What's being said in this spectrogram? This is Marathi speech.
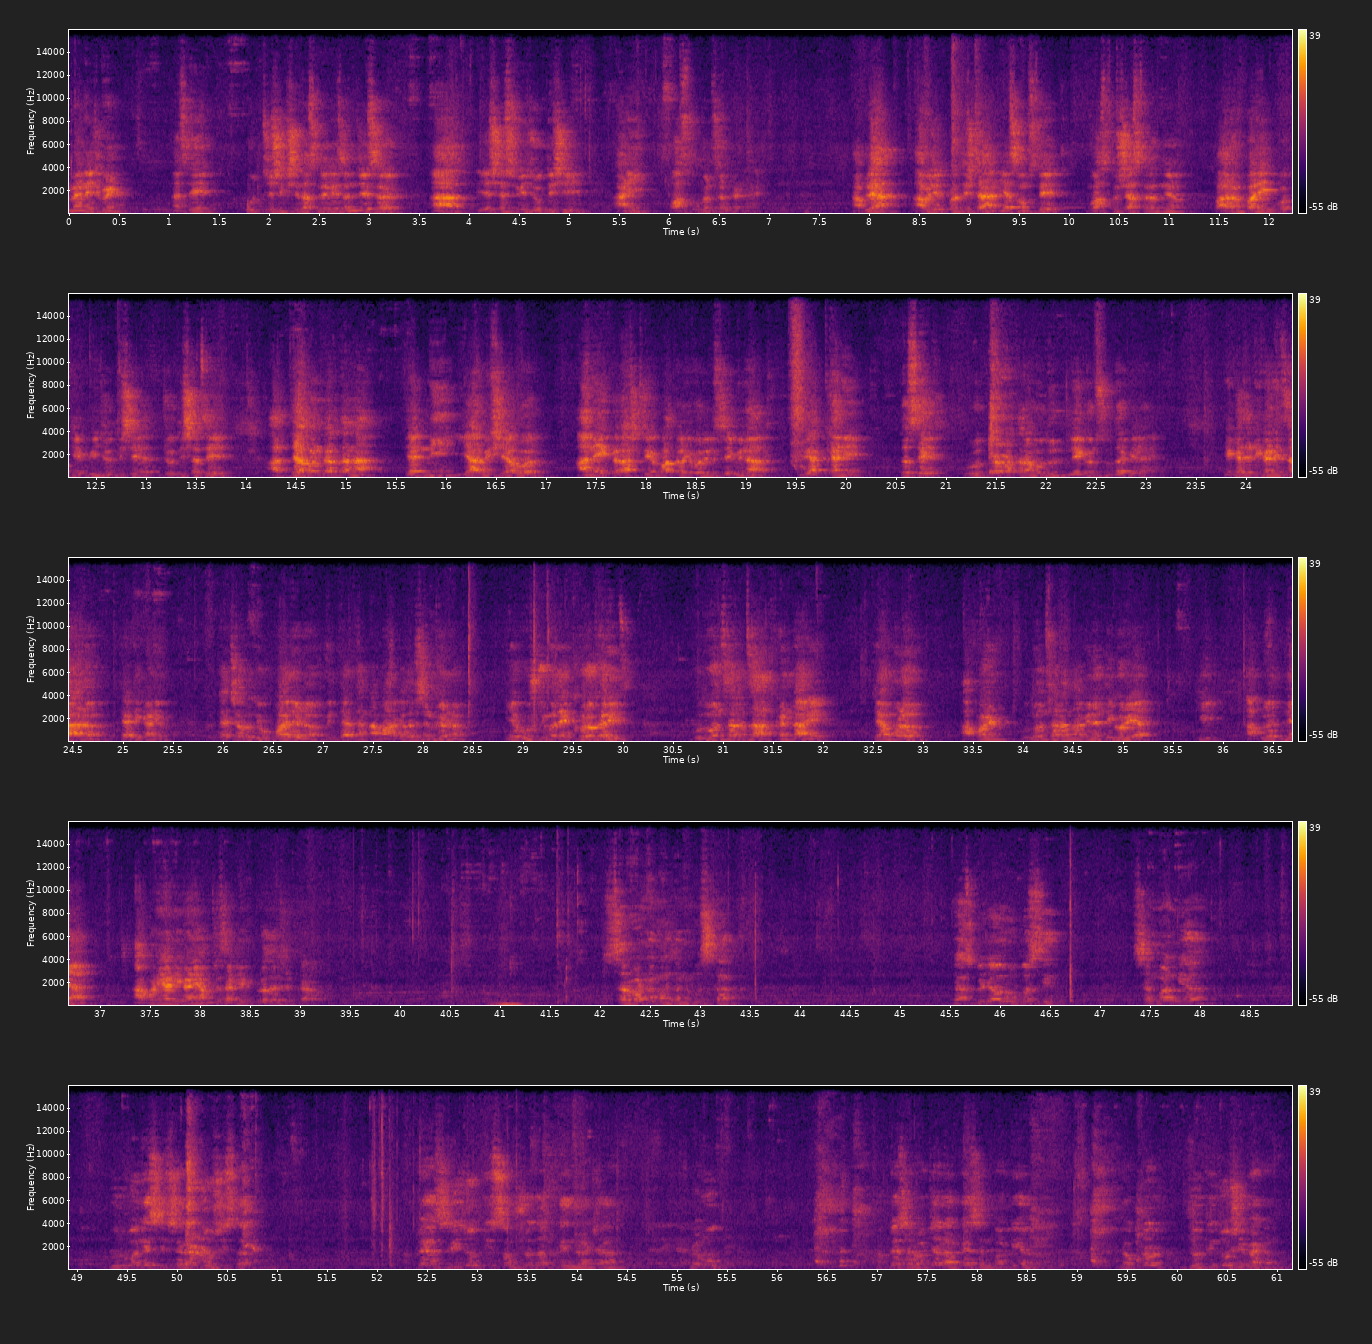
मॅनेजमेंट असे उच्च शिक्षित असलेले संजय सर आज यशस्वी ज्योतिषी आणि वास्तू कन्सल्टंट आहेत. आपल्या अभिजित प्रतिष्ठान या संस्थेत वास्तुशास्त्रज्ञ पारंपरिक व केपी ज्योतिष ज्योतिषाचे अध्यापन करताना त्यांनी या विषयावर अनेक राष्ट्रीय पातळीवरील सेमिनार व्याख्याने तसेच वृत्तपत्रामधून लेखन सुद्धा केले आहे. एखाद्या ठिकाणी जाणं त्या ठिकाणी त्याच्यावरती उपाय देणं विद्यार्थ्यांना मार्गदर्शन करणं या गोष्टीमध्ये खरोखरीच बुधवन सरांचा हातखंड आहे. त्यामुळं आपण बुधवन सरांना विनंती करूया की आपलं ज्ञान आपण या ठिकाणी आमच्यासाठी प्रदर्शित करावं. सर्वांना माझा नमस्कार. व्यासपीठावर उपस्थित सन्माननीय गुरुवर्य श्री शरद जोशी सर आपल्या श्री ज्योतिष संशोधन केंद्राच्या प्रमुख आपल्या सर्वांच्या लाभ्या सन्माननीय डॉक्टर ज्योती जोशी मॅडम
